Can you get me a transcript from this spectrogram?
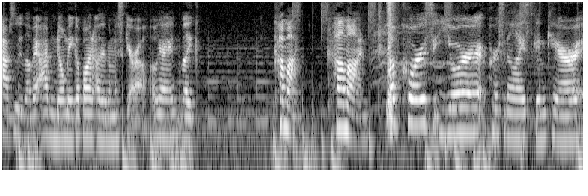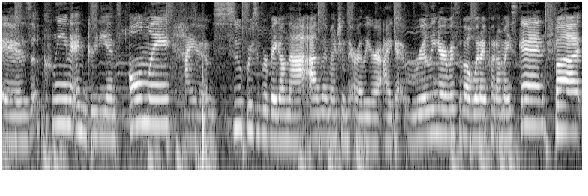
Absolutely love it. I have no makeup on other than mascara, okay? Like, come on come on. Of course, your personalized skincare is clean ingredients only. I am super, super big on that. As I mentioned earlier, I get really nervous about what I put on my skin, but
